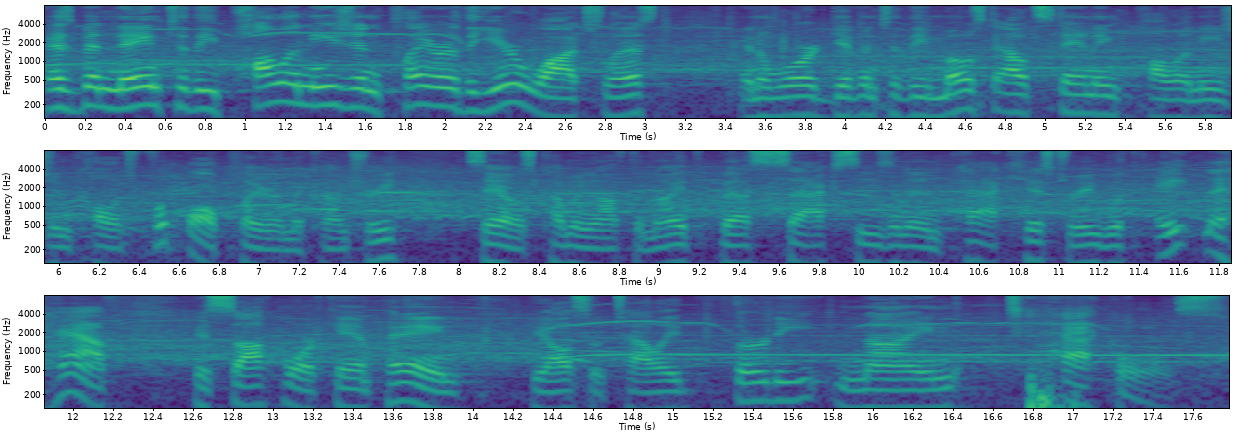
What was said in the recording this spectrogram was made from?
has been named to the Polynesian Player of the Year watch list, an award given to the most outstanding Polynesian college football player in the country. Seau is coming off the ninth best sack season in Pack history with eight and a half his sophomore campaign. He also tallied 39 tackles.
